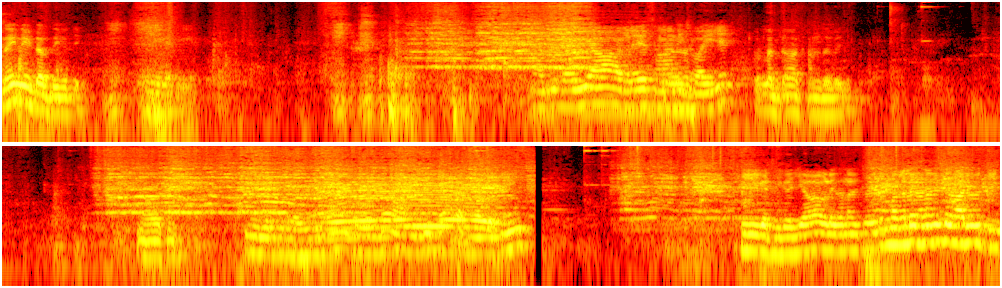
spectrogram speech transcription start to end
ਨਹੀਂ ਨਹੀਂ ਡਰਦੀ ਜੀ। ਠੀਕ ਹੈ ਠੀਕ ਆ ਅਗਲੇ ਥਾਂ ਦੀ ਚਵਾਈ ਜੇ ਲੱਗਾ ਖਾਨ ਦੇ ਵਿੱਚ। ਠੀਕ ਹੈ ਠੀਕ ਹੈ ਜੀ ਆ ਅਗਲੇ ਥਾਂ ਦੀ ਚਵਾਈ ਮਗਲੇ ਥਾਂ ਦੀ ਦਿਖਾ ਦਿਓ ਜੀ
